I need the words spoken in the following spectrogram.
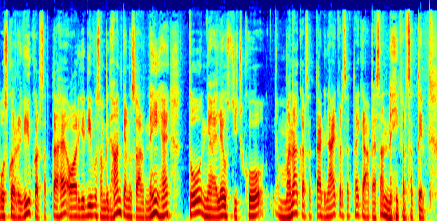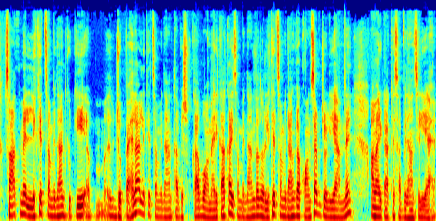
उसको रिव्यू कर सकता है और यदि वो संविधान के अनुसार नहीं है तो न्यायालय उस चीज़ को मना कर सकता है डिनाई कर सकता है कि आप ऐसा नहीं कर सकते। साथ में लिखित संविधान, क्योंकि जो पहला लिखित संविधान था विश्व का, वो अमेरिका का ही संविधान था तो लिखित संविधान का कॉन्सेप्ट जो लिया हमने, अमेरिका के संविधान से लिया है।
